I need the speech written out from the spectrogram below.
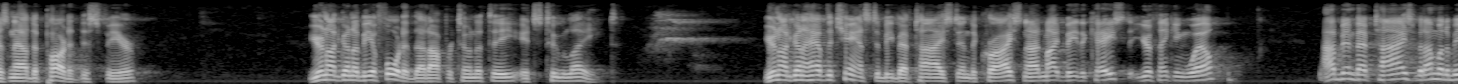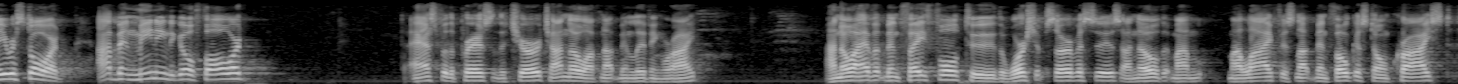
has now departed this sphere. You're not going to be afforded that opportunity. It's too late. You're not going to have the chance to be baptized into Christ. Now, it might be the case that you're thinking, well, I've been baptized, but I'm going to be restored. I've been meaning to go forward to ask for the prayers of the church. I know I've not been living right. I know I haven't been faithful to the worship services. I know that my, my life has not been focused on Christ.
